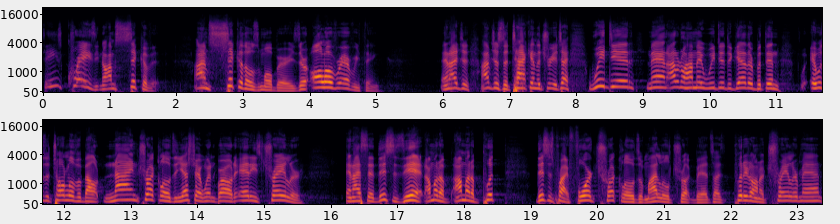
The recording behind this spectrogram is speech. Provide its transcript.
See, he's crazy. No, I'm sick of it. I'm sick of those mulberries. They're all over everything. And I just I'm just attacking the tree. Attack. We did, man, I don't know how many we did together, but then it was a total of about nine truckloads. And yesterday I went and borrowed Eddie's trailer. And I said, This is it. I'm gonna I'm gonna put this is probably four truckloads of my little truck bed. So I put it on a trailer, man,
